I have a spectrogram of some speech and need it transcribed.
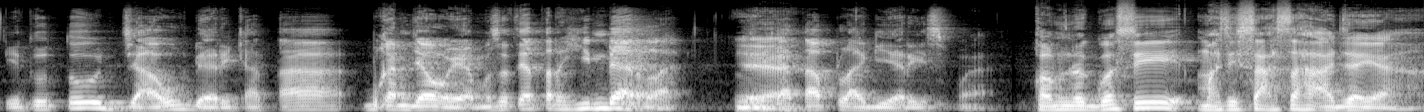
itu tuh jauh dari kata bukan jauh ya, maksudnya terhindar lah dari Iya. kata plagiarisme. Kalau menurut gue sih masih sah-sah aja ya.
